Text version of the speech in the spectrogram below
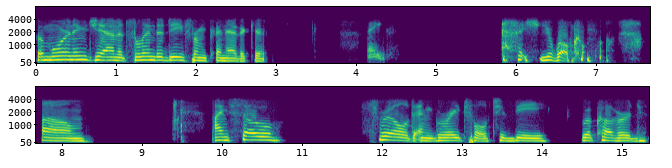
Good morning, Jen. It's Linda D. from Connecticut. Thanks. You're welcome. Um, I'm so thrilled and grateful to be recovered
